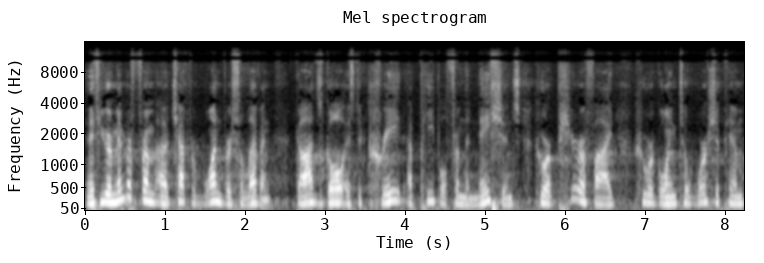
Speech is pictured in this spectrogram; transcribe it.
And if you remember from uh, chapter 1, verse 11, God's goal is to create a people from the nations who are purified, who are going to worship Him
